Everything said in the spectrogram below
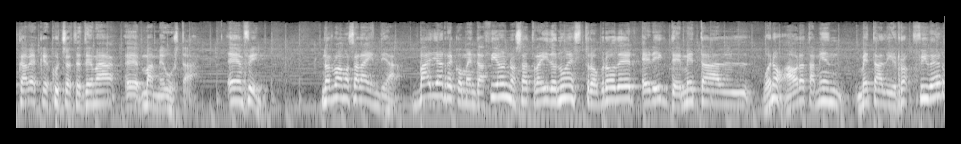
Pues cada vez que escucho este tema eh, más me gusta. En fin, nos vamos a la India. Vaya recomendación nos ha traído nuestro brother Eric de Metal, bueno, ahora también Metal y Rock Fever,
